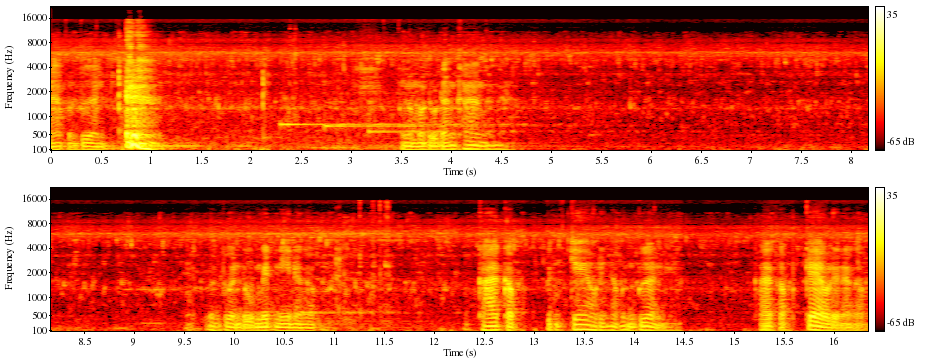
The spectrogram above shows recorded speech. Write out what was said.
นะเพื่อนๆเรามาดูด้านข้างกันนะเพื่อนๆดูเม็ดนี้นะครับ คล้ายกับเป็นแก้วเลยนะเพื่อนๆคล้ายกับแก้วเลยนะครับ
